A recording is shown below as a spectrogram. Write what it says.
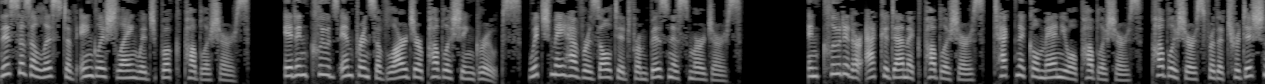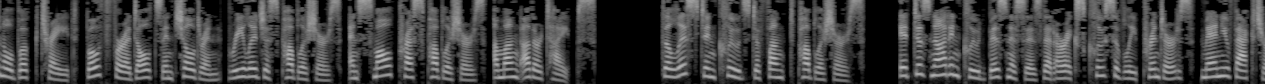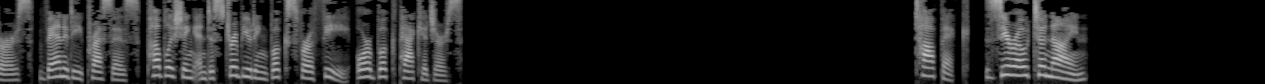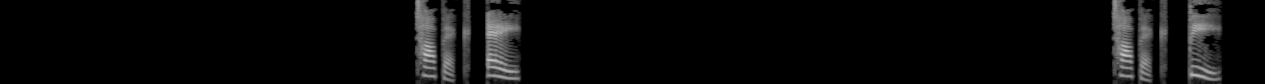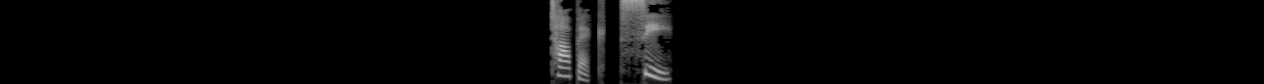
This is a list of English-language book publishers. It includes imprints of larger publishing groups, which may have resulted from business mergers. Included are academic publishers, technical manual publishers, publishers for the traditional book trade both for adults and children, religious publishers, and small press publishers, among other types. The list includes defunct publishers. It does not include businesses that are exclusively printers, manufacturers, vanity presses, publishing and distributing books for a fee, or book packagers. Topic 0 to 9 Topic A Topic. B. Topic. C.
